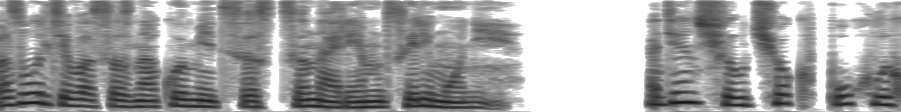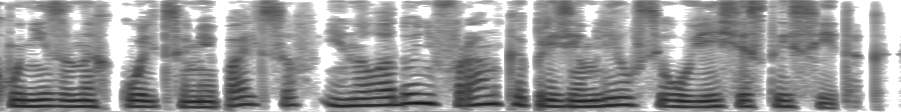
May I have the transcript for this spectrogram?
Позвольте вас ознакомить со сценарием церемонии». Один щелчок пухлых, унизанных кольцами пальцев, и на ладонь Франка приземлился увесистый свиток.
